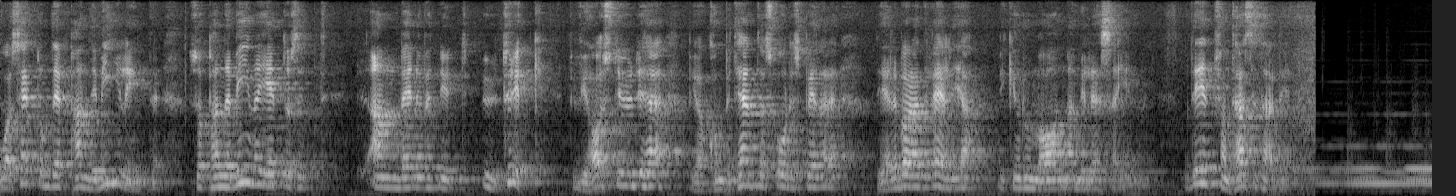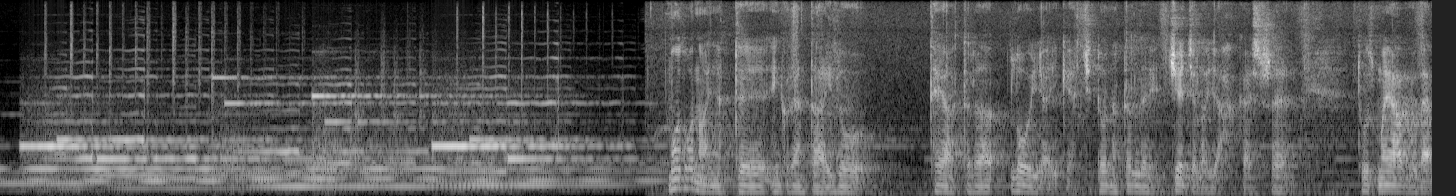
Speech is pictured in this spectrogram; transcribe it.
oavsett om det är pandemi eller inte. Så pandemin har gett oss ett användning av ett nytt uttryck. För vi har studier här, vi har kompetenta skådespelare. Det gäller bara att välja vilken roman man vill läsa in. Det er är ett fantastiskt arbete. Muut on aina, että eh, inkuren tailu teattera loja ikäksi, tuonne tälle Jejala jahkaissa, tuus mä jäävillä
